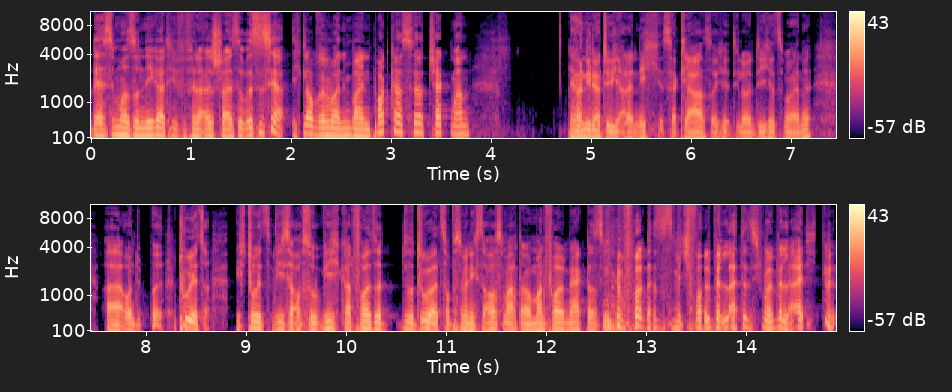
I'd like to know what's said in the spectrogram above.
der ist immer so negativ und findet alles scheiße. Aber es ist ja, ich glaube, wenn man meinen Podcast hört, checkt man, hören die natürlich alle nicht, ist ja klar, solche, die Leute, die ich jetzt meine. Äh, und äh, tu jetzt, ich tue jetzt, wie ich auch so, wie ich gerade voll so, so tue, als ob es mir nichts ausmacht, aber man voll merkt, dass es mir voll, dass es mich voll beleidigt, dass ich voll beleidigt bin.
